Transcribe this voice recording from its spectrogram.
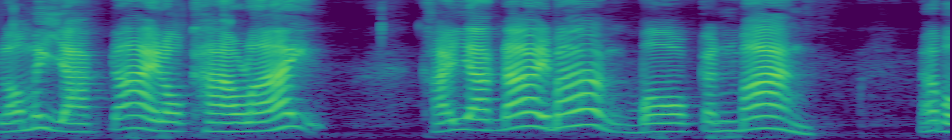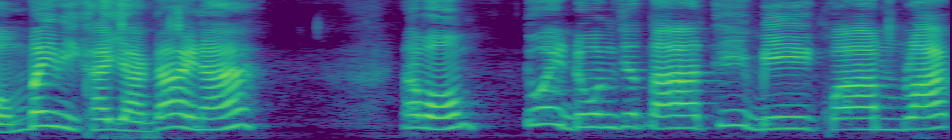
เราไม่อยากได้หรอกข่าวร้ายใครอยากได้บ้างบอกกันบ้างนะผมไม่มีใครอยากได้นะนะผม ด้วยดวงชะตาที่มีความรัก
